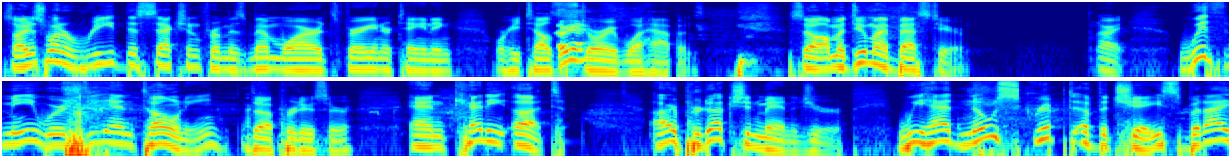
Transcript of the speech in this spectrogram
So I just want to read this section from his memoir. It's very entertaining where he tells the story of what happened. So I'm going to do my best here. All right. With me were D'Antoni, the producer, and Kenny Utt, our production manager. We had no script of the chase, but I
